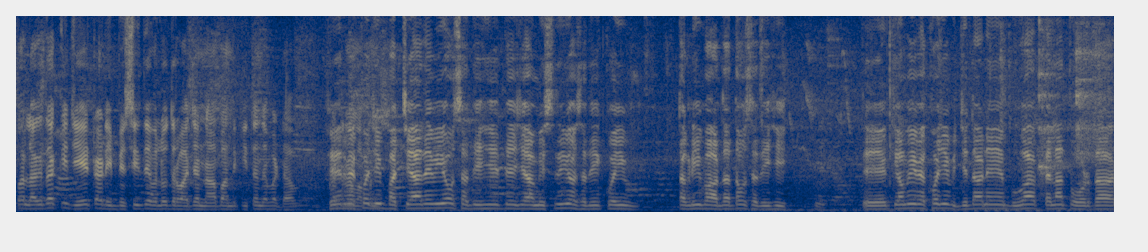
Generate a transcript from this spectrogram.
ਪਰ ਲੱਗਦਾ ਕਿ ਜੇ ਤੁਹਾਡੀ ਮਿਸੀ ਦੇ ਵੱਲੋਂ ਦਰਵਾਜ਼ਾ ਨਾ ਬੰਦ ਕੀਤਾ ਤਾਂ ਵੱਡਾ ਫਿਰ ਵੇਖੋ ਜੀ ਬੱਚਿਆਂ ਦੇ ਵੀ ਹੋ ਸਕਦੀ ਸੀ ਤੇ ਜਾਂ ਮਿਸ ਦੀ ਵੀ ਹੋ ਸਕਦੀ ਕੋਈ ਤਗੜੀ ਵਾਰਦਾਤ ਹੋ ਸਕਦੀ ਸੀ। ਤੇ ਕਿਉਂਕਿ ਵੇਖੋ ਜੀ ਜਿੱਦਾਂ ਨੇ ਬੂਹਾ ਪਹਿਲਾਂ ਤੋੜਦਾ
